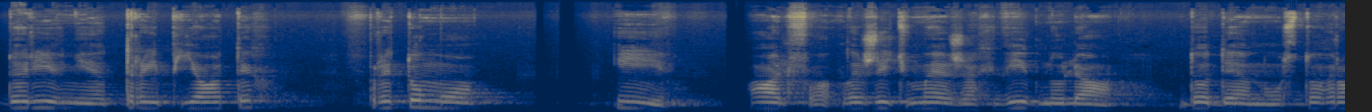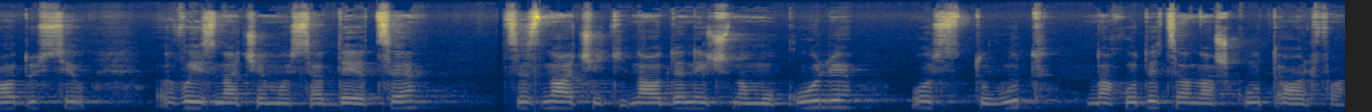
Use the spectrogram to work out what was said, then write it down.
дорівнює 3 п'ятих, при тому і альфа лежить в межах від 0 до 90 градусів. Визначимося, де це. Це значить на одиничному колі, ось тут знаходиться наш кут альфа.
